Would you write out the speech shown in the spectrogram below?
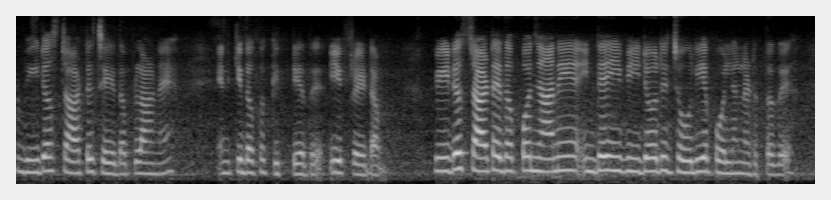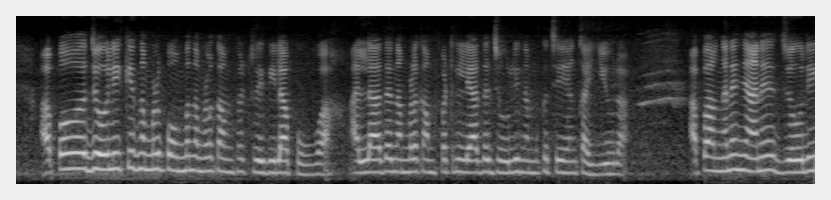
വീഡിയോ സ്റ്റാർട്ട് ചെയ്തപ്പോഴാണ് എനിക്കിതൊക്കെ കിട്ടിയത് ഈ ഫ്രീഡം വീഡിയോ സ്റ്റാർട്ട് ചെയ്തപ്പോൾ ഞാൻ എന്റെ ഈ വീഡിയോ ഒരു ജോലിയെ പോലെയാണ് എടുത്തത്. അപ്പോൾ ജോലിക്ക് നമ്മൾ പോകുമ്പോൾ നമ്മൾ കംഫർട്ട് രീതിയിലാണ് പോവുക. അല്ലാതെ നമ്മൾ കംഫർട്ട് ഇല്ലാതെ ജോലി നമുക്ക് ചെയ്യാൻ കഴിയൂല. അപ്പോൾ അങ്ങനെ ഞാൻ ജോലി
